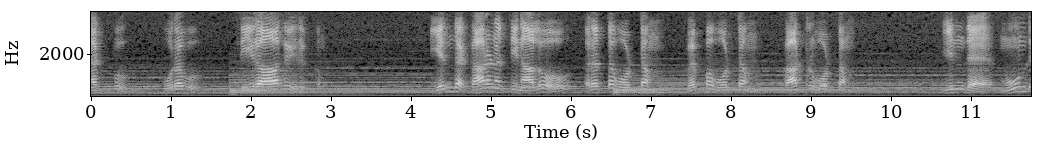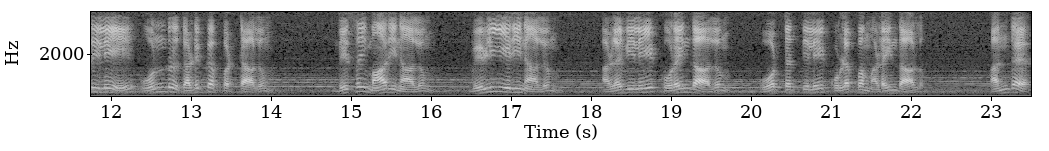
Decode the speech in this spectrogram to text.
நட்பு உறவு சீராக இருக்கும். எந்த காரணத்தினாலோ இரத்த ஓட்டம் வெப்ப ஓட்டம் காற்று ஓட்டம் இந்த மூன்றிலே ஒன்று தடுக்கப்பட்டாலும் திசை மாறினாலும் வெளியேறினாலும் அளவிலே குறைந்தாலும் ஓட்டத்திலே குழப்பம் அடைந்தாலும் அந்த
